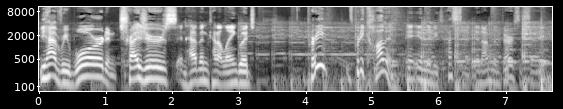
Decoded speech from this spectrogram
you have reward and treasures in heaven kind of language. Pretty, it's pretty common in, in the New Testament. And I'm embarrassed to say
